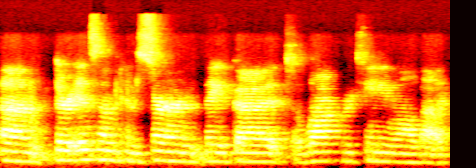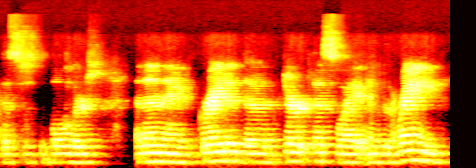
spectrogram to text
Um, there is some concern, they've got a rock retaining wall about like this, just the boulders. And then they've graded the dirt this way and with the rain,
